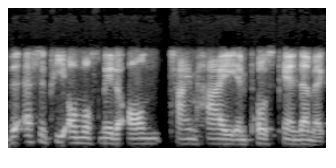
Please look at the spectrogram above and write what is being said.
the S&P almost made an all-time high in post-pandemic,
